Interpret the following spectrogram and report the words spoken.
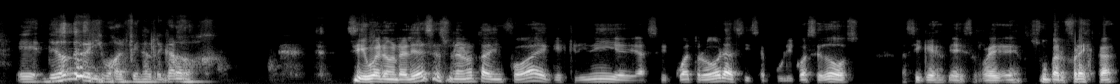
¿De dónde venimos al final, Ricardo? Sí, bueno, en realidad esa es una nota de Infobae que escribí eh, hace cuatro horas y se publicó hace dos, así que es súper fresca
